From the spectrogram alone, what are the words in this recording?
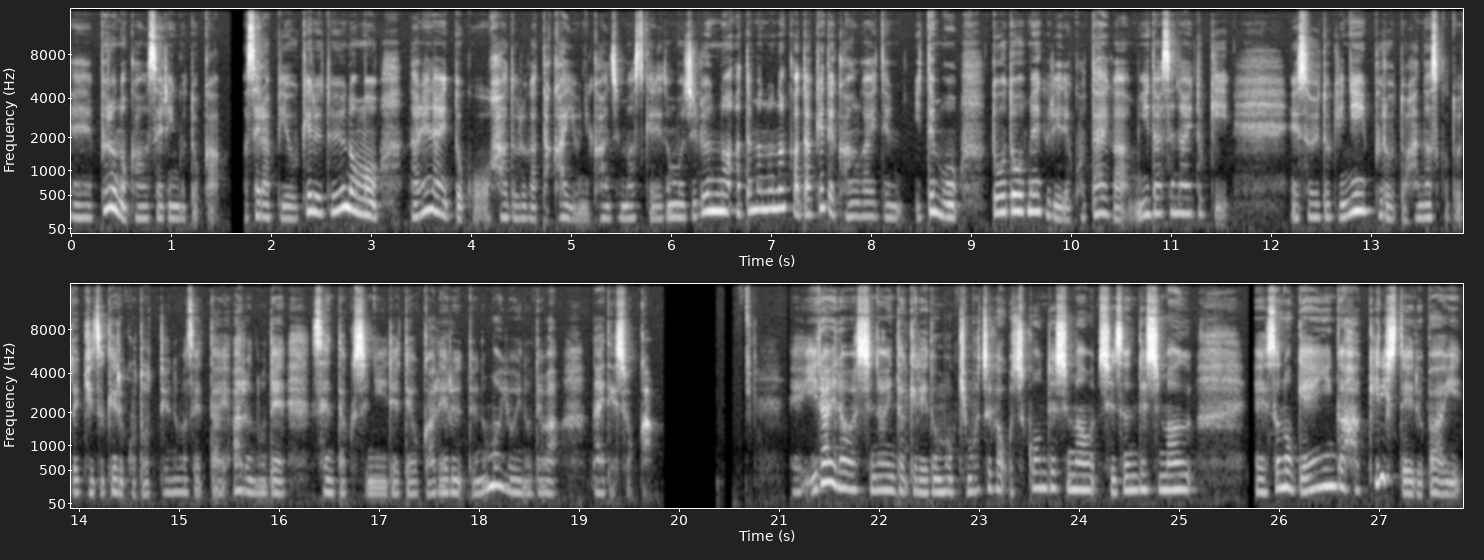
えー、プロのカウンセリングとかセラピーを受けるというのも慣れないとこうハードルが高いように感じますけれども自分の頭の中だけで考えていても堂々巡りで答えが見いだせない時、え、そういう時にプロと話すことで気づけることっていうのは絶対あるので選択肢に入れておかれるというのも良いのではないでしょうか。えイライラはしないんだけれども気持ちが落ち込んでしまう沈んでしまう、えその原因がはっきりしている場合例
